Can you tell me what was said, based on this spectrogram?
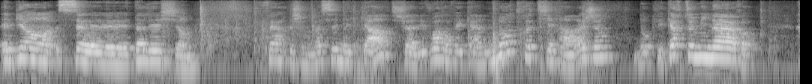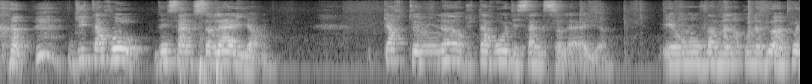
eh bien, c'est d'aller je vais ramasser mes cartes, je vais aller voir avec un autre tirage, donc les cartes mineures du tarot des cinq soleils, cartes mineures du tarot des cinq soleils, Et on va, maintenant qu'on a vu un peu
